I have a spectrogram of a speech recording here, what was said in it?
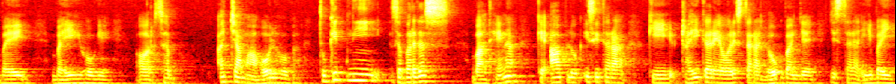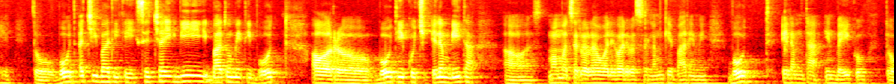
भाई भाई होगे और सब अच्छा माहौल होगा। तो कितनी ज़बरदस्त बात है ना कि आप लोग इसी तरह की ट्राई करें और इस तरह लोग बन जाए, जिस तरह ई भाई है। तो बहुत अच्छी बात ही कही। सच्चाई भी बातों में थी बहुत और बहुत ही कुछ इलम भी था। मोहम्मद सल्लल्लाहु अलैहि वसल्लम के बारे में बहुत इलम था इन भाई को। तो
